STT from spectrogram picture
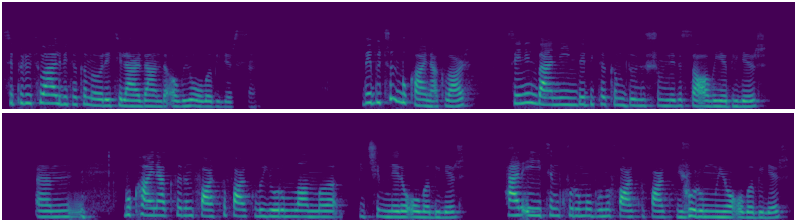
spiritüel bir takım öğretilerden de alıyor olabilirsin. Ve bütün bu kaynaklar senin benliğinde bir takım dönüşümleri sağlayabilir. Bu kaynakların farklı farklı yorumlanma biçimleri olabilir. Her eğitim kurumu bunu farklı farklı yorumluyor olabilir.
